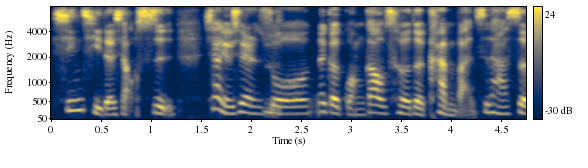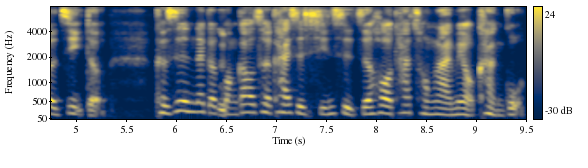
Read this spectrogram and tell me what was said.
新奇的小事，像有些人说那个广告车的看板是他设计的，可是那个广告车开始行驶之后，他从来没有看过，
